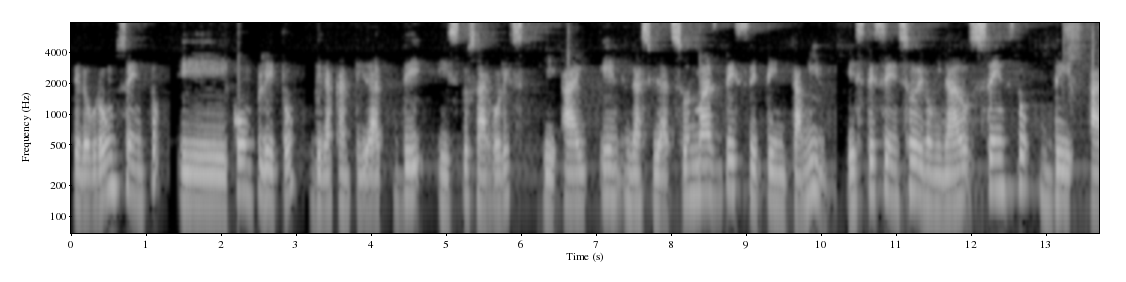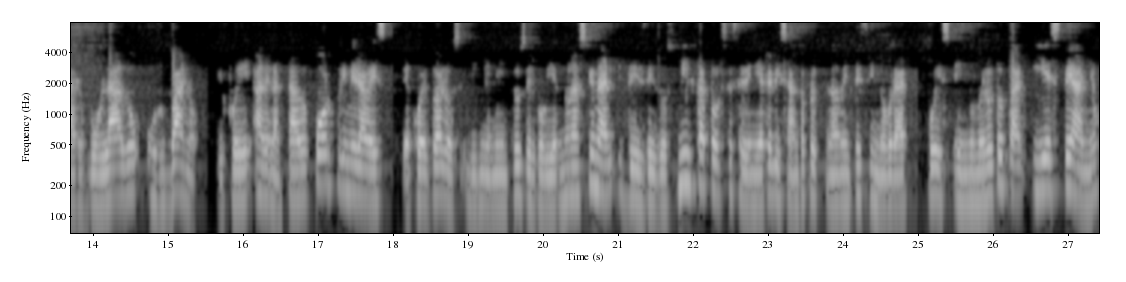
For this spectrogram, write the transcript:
Se logró un censo eh, completo de la cantidad de estos árboles que hay en la ciudad. Son más de 70.000 este censo denominado Censo de Arbolado Urbano, que fue adelantado por primera vez de acuerdo a los lineamientos del gobierno nacional, desde 2014 se venía realizando aproximadamente sin lograr pues el número total y este año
